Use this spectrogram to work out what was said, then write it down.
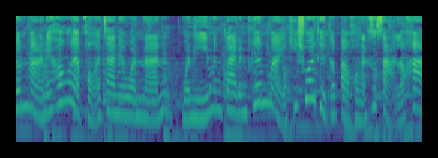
ยนต์หมาในห้องแลบของอาจารย์ในวันนั้น วันนี้มันกลายเป็นเพื่อนใหม่ที่ช่วยถือกระเป๋าของนักศึกษาแล้วค่ะ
